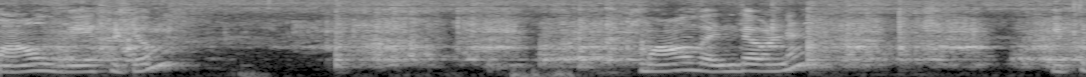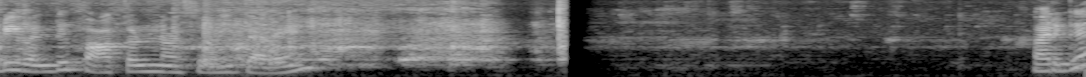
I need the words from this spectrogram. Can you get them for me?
மாவு வேகட்டும். மாவு வெந்தவுடனே எப்படி வந்து பார்க்கணுன்னு நான் சொல்லித்தரேன். பாருங்க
